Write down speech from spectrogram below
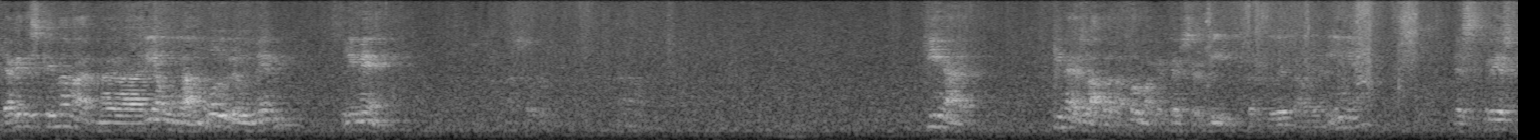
i aquest esquema m'agradaria abordar molt breument, primer, quina, quina és la plataforma que fem servir per poder treballar en línia, després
